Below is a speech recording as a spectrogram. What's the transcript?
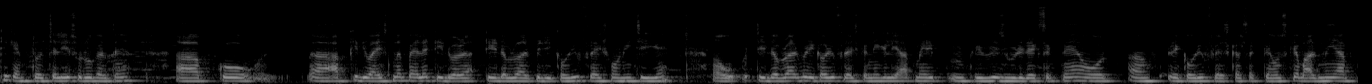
ठीक है तो चलिए शुरू करते हैं। आपको आपकी डिवाइस में पहले T W R P recovery fresh होनी चाहिए। और T W R P recovery fresh करने के लिए आप मेरी प्रीवियस वीडियो देख सकते हैं और रिकवरी फ्रेश कर सकते हैं। उसके बाद में ही आप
